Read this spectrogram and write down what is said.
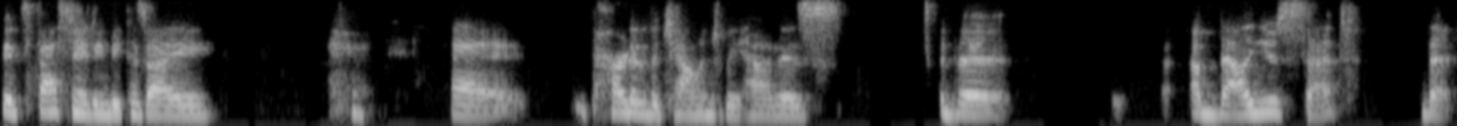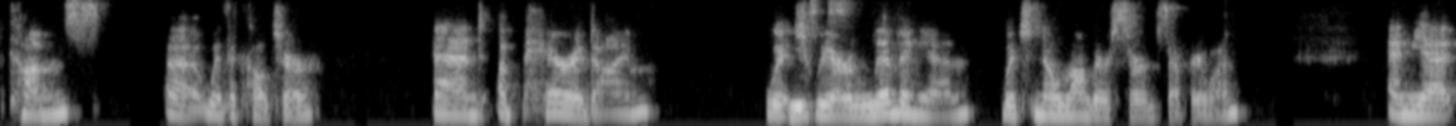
it's fascinating because I uh, part of the challenge we have is the a value set that comes uh, with a culture and a paradigm which yes. we are living in which no longer serves everyone and yet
